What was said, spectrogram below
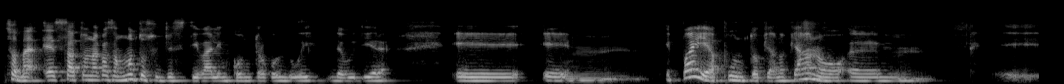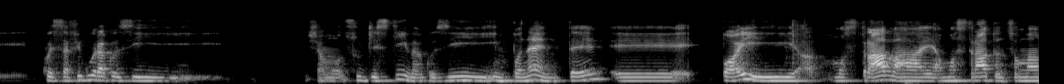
insomma è stata una cosa molto suggestiva l'incontro con lui devo dire. E, e, ehm, e poi appunto piano piano ehm, questa figura così, diciamo, suggestiva, così imponente, e poi mostrava e ha mostrato insomma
